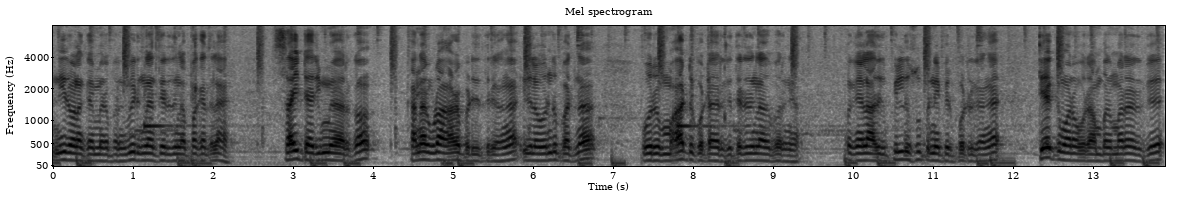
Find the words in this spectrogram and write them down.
நீர்வளம் கம்மியாக பாருங்கள் வீடுங்களாம் தெரியுதுங்களா பக்கத்தில்? சைட் அருமையாக இருக்கும். கிணறு கூட ஆழப்படுத்தி எடுத்துருக்காங்க. இதில் வந்து பார்த்தீங்கன்னா ஒரு மாட்டு கொட்டை இருக்குது தெரியுதுங்களா? அது பாருங்கள் ஓகேங்களா அதுக்கு பில்லு சூப்பர் நேப்பியர் போட்டிருக்காங்க. தேக்கு மரம் ஒரு ஐம்பது மரம் இருக்குது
